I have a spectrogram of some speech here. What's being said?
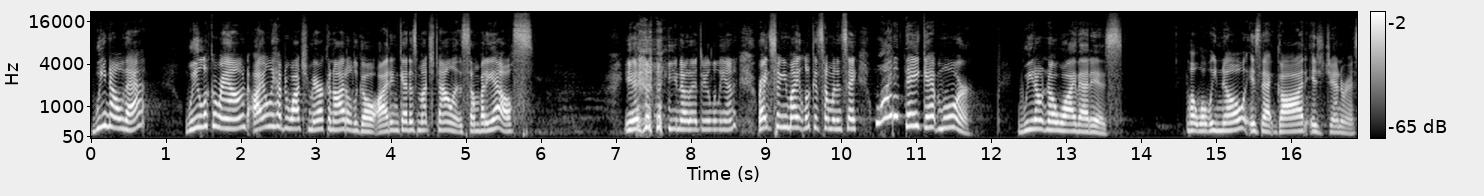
We know that. We look around. I only have to watch American Idol to go, I didn't get as much talent as somebody else. Yeah, you know that too, Liliana? Right? So you might look at someone and say, why did they get more? We don't know why that is. But what we know is that God is generous,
